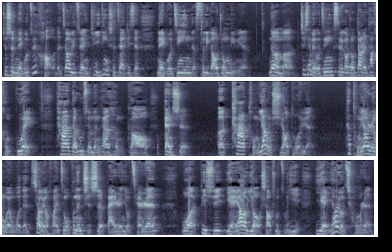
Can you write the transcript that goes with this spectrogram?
就是美国最好的教育资源就一定是在这些美国精英的私立高中里面。那么这些美国精英私立高中，当然它很贵，它的入学门槛很高，但是，呃，它同样需要多元。他同样认为我的校园环境，我不能只是白人有钱人。我必须也要有少数族裔，也要有穷人。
